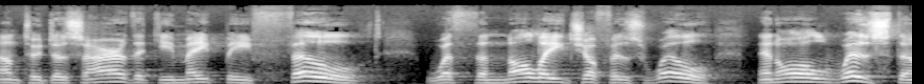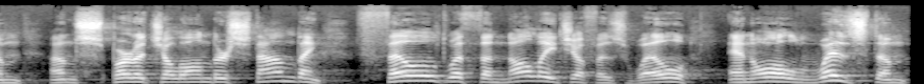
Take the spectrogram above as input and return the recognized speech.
and to desire that ye might be filled with the knowledge of his will in all wisdom and spiritual understanding, filled with the knowledge of His will in all wisdom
